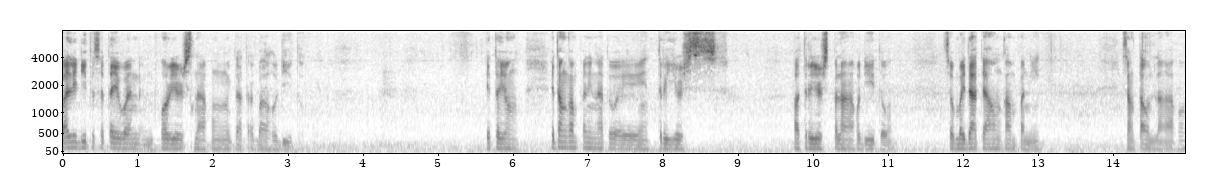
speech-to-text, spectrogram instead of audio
Bali dito sa Taiwan, 4 years na akong nagtatrabaho dito. Ito yung, itong company na to ay 3 years, ah 3 years pa lang ako dito. So may dati akong company, isang taon lang ako.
